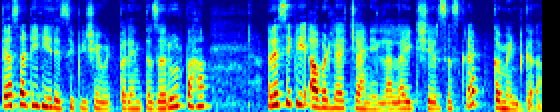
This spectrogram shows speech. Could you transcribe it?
त्यासाठी ही रेसिपी शेवटपर्यंत जरूर पहा. रेसिपी आवडल्या चॅनेलला लाईक शेअर सबस्क्राईब कमेंट करा.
